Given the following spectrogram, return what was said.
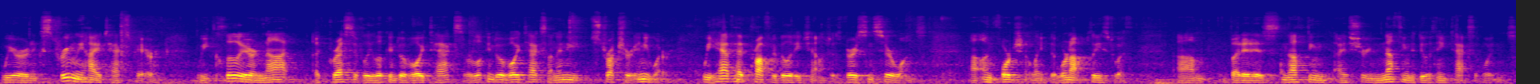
We are an extremely high taxpayer. We clearly are not aggressively looking to avoid tax or looking to avoid tax on any structure anywhere. We have had profitability challenges, very sincere ones, uh, unfortunately, that we're not pleased with. Um, but it is nothing, I assure you, nothing to do with any tax avoidance.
